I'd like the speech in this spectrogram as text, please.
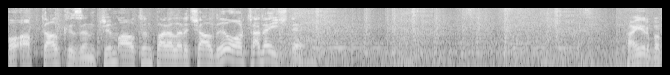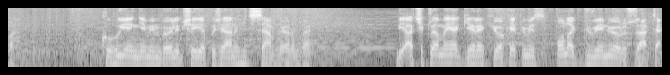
O aptal kızın tüm altın paraları çaldığı ortada işte. Hayır baba. Kuhu yengemin böyle bir şey yapacağını hiç sanmıyorum ben. Bir açıklamaya gerek yok. Hepimiz ona güveniyoruz zaten.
